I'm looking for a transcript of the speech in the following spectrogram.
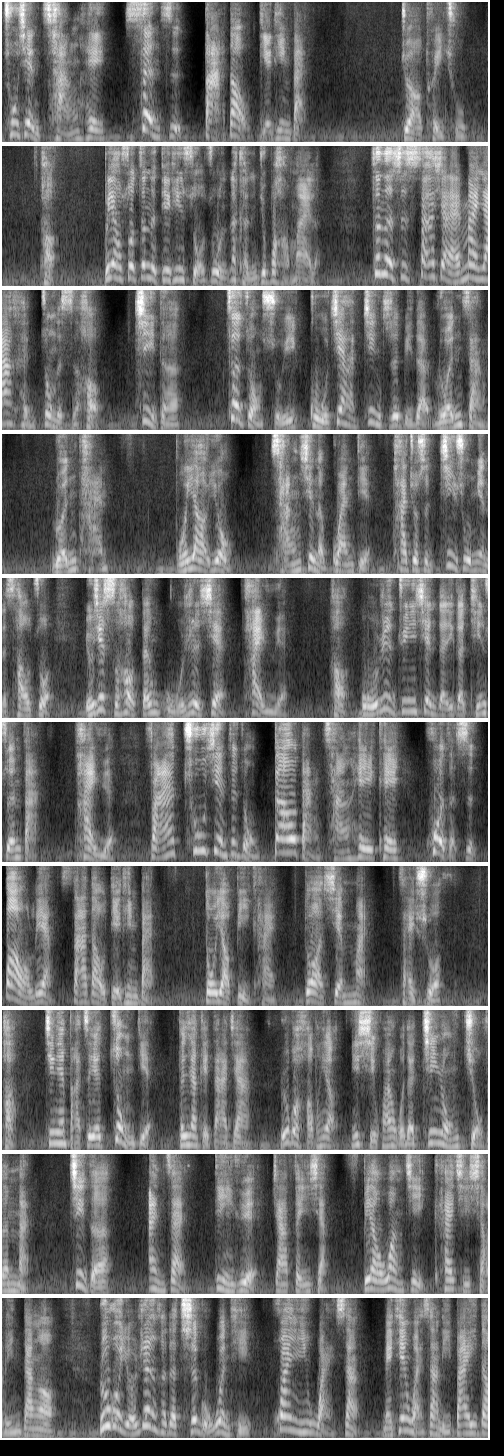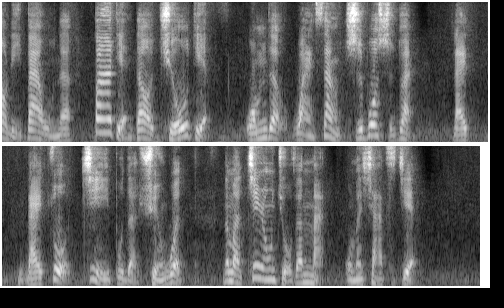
出现长黑，甚至打到跌停板，就要退出。好，不要说真的跌停锁住了，那可能就不好卖了。真的是杀下来卖压很重的时候，记得。这种属于股价净值比的轮涨轮弹，不要用长线的观点，它就是技术面的操作。有些时候等五日线太远，好，五日均线的一个停损板太远，反而出现这种高档长黑 K 或者是爆量杀到跌停板，都要避开，都要先卖再说。好，今天把这些重点分享给大家。如果好朋友你喜欢我的金融九分满，记得按赞。订阅加分享，不要忘记开启小铃铛哦。如果有任何的持股问题，欢迎晚上每天晚上礼拜一到礼拜五呢八点到九点，我们的晚上直播时段来来做进一步的询问。那么金融九分满，我们下次见。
